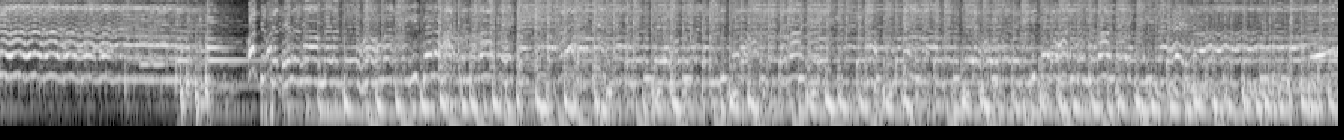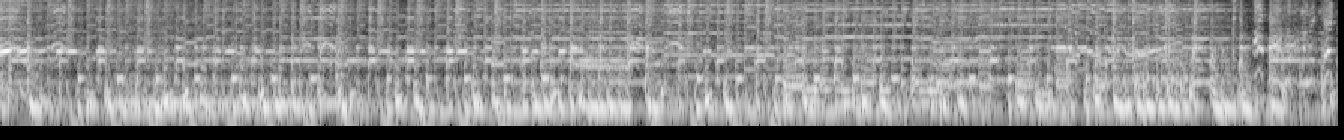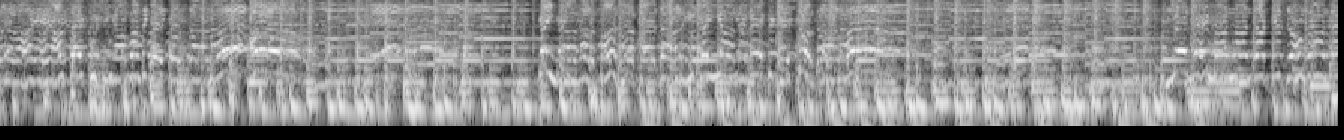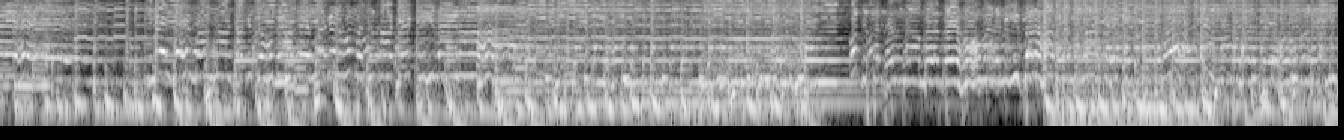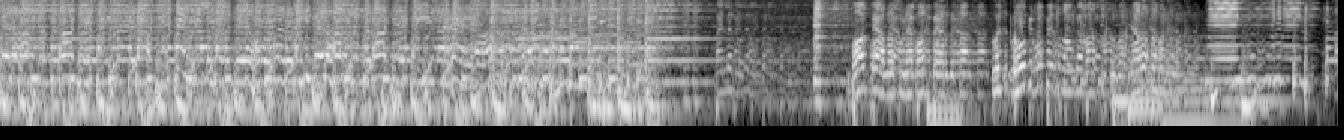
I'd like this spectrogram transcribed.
ਬਹੁਤ ਧਿਆਨ ਨਾਲ ਸੁਣਿਆ, ਬਹੁਤ ਪਿਆਰ ਦਿੱਤਾ। ਕੁਝ ਦੋ ਕਿ ਟੱਪੇ ਸੁਣਾਉਂਗਾ ਬਸ ਉਸ ਤੋਂ ਬਾਅਦ। ਜ਼ਿਆਦਾ ਸਮਾਂ ਨਹੀਂ ਲੈਣਾ।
